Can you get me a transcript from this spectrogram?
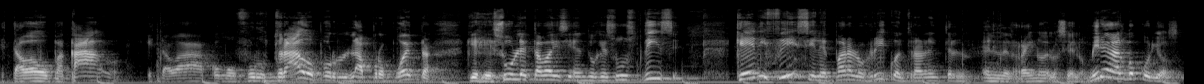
estaba opacado, estaba como frustrado por la propuesta que Jesús le estaba diciendo, Jesús dice, qué difícil es para los ricos entrar en el reino de los cielos. Miren algo curioso.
